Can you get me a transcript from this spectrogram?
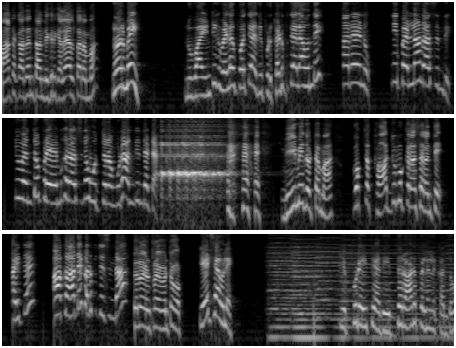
మాట కాదని దాని దగ్గరికి ఎలా వెళ్తానమ్మా? నోర్మై నువ్వు ఆ ఇంటికి వెళ్ళకపోతే అది ఇప్పుడు కడుపుతే ఎలా ఉంది? అరేను నీ పెళ్ళాం రాసింది. నువ్వెంతో ప్రేమగా రాసిన ఉత్తరం కూడా అందిందట. నీ మీద ఒట్టమ్మా. ఒక్క కార్డు ముక్క రాశానంతే అయితే ఆ కార్డే కడుపు చేసిందా? ఏడ్చావులే. ఎప్పుడైతే అది ఇద్దరు ఆడపిల్లలు కందో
